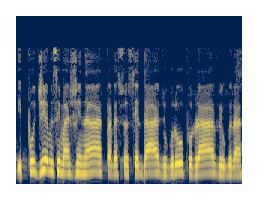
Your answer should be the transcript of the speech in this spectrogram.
e podíamos imaginar para a sociedade, o grupo, o Rav, o Gra,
